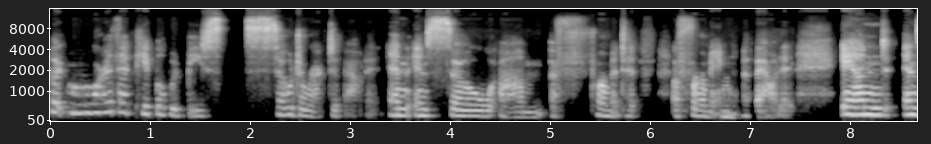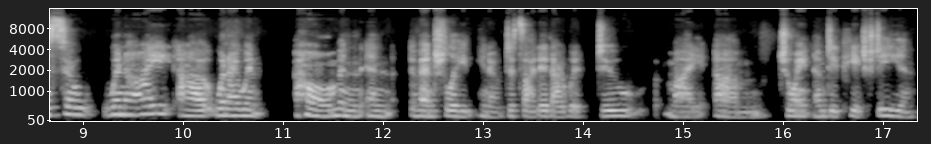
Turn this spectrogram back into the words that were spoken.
but more that people would be so direct about it and and so um, affirmative affirming mm-hmm. about it and and so when i uh, when i went home and and eventually you know decided i would do my um, joint md phd in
